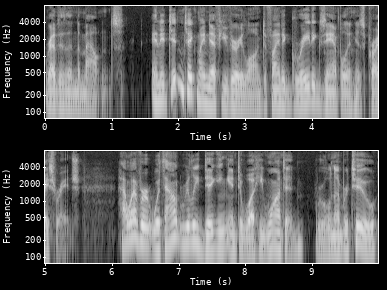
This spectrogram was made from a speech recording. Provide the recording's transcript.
rather than the mountains and it didn't take my nephew very long to find a great example in his price range. However, without really digging into what he wanted, rule number two,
